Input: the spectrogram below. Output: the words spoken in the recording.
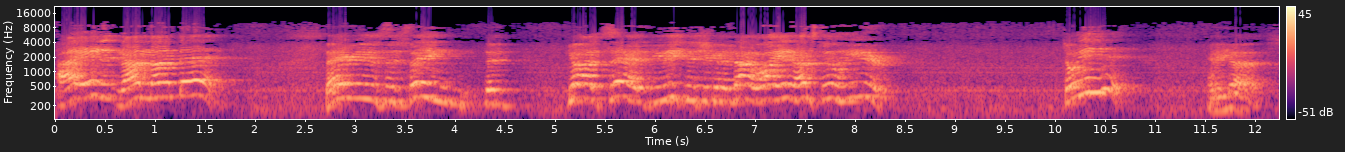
I ate it and I'm not dead. There is this thing that God said, if you eat this, you're going to die. Well, I ate it. I'm still here. So eat it. And he does.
